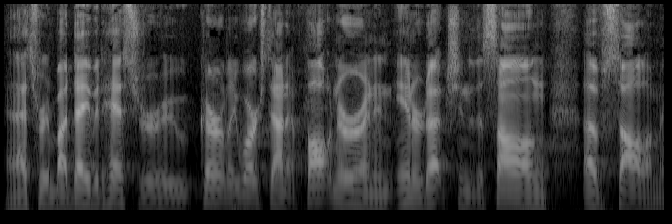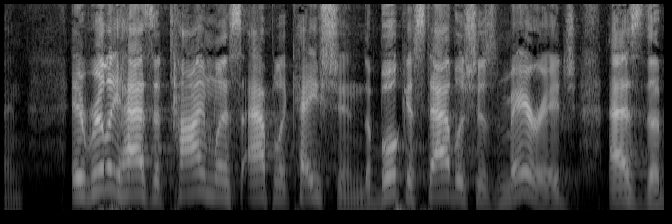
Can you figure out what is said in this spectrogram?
And that's written by David Hester, who currently works down at Faulkner and an introduction to the Song of Solomon. It really has a timeless application. The book establishes marriage as the,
